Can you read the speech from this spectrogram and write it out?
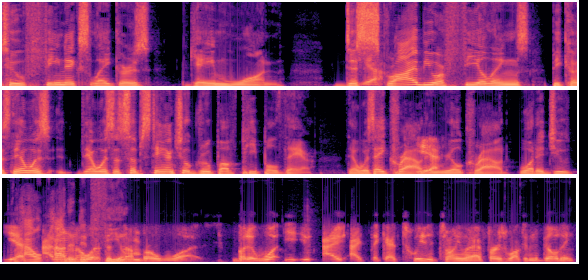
to Phoenix Lakers game one. Describe your feelings because there was there was a substantial group of people there. There was a crowd, Yeah. a real crowd. What did you? Yes, how I don't did know it what the number was, but it was. I I think I tweeted Tony when I first walked in the building.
